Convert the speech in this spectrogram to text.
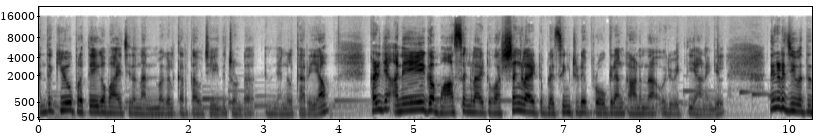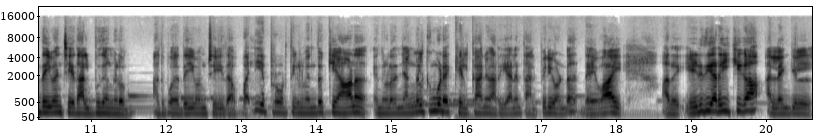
എന്തൊക്കെയോ പ്രത്യേകമായ ചില നന്മകൾ കർത്താവ് ചെയ്തിട്ടുണ്ട് എന്ന് ഞങ്ങൾക്കറിയാം. കഴിഞ്ഞ അനേക മാസങ്ങളായിട്ട് വർഷങ്ങളായിട്ട് ബ്ലെസ്സിങ് ടുഡേ പ്രോഗ്രാം കാണുന്ന ഒരു വ്യക്തിയാണെങ്കിൽ നിങ്ങളുടെ ജീവിതത്തിൽ ദൈവം ചെയ്ത അത്ഭുതങ്ങളും അതുപോലെ ദൈവം ചെയ്ത വലിയ പ്രവൃത്തികളും എന്തൊക്കെയാണ് എന്നുള്ളത് ഞങ്ങൾക്കും കൂടെ കേൾക്കാനും അറിയാനും താല്പര്യമുണ്ട്. ദയവായി അത് എഴുതി അറിയിക്കുക അല്ലെങ്കിൽ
